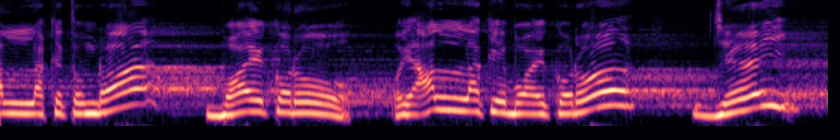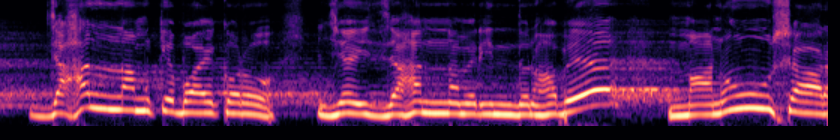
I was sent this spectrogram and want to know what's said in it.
আল্লাহকে তোমরা ভয় করো। ওই আল্লাহকে ভয় করো, যেই জাহান্নামকে ভয় করো। যেই জাহান্নামের ইন্ধন হবে মানুষ আর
